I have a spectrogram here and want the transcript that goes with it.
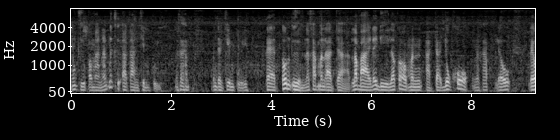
นั่นคือประมาณนั้น นั่นคืออาการเค็มปุ๋ยนะครับ มันจะเค็มปุ๋ย แต่ต้นอื่นนะครับมันอาจจะระบายได้ดี แล้วก็มันอาจจะยกโคกนะครับ แล้วแล้ว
